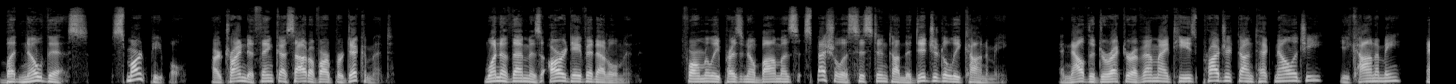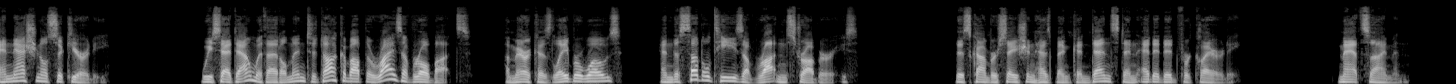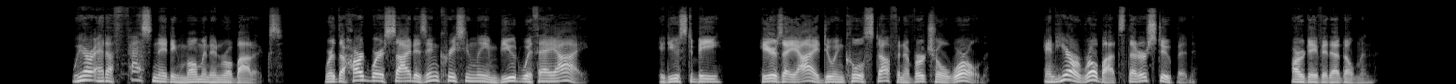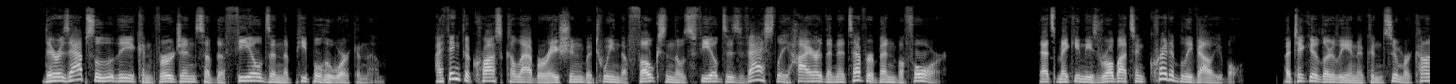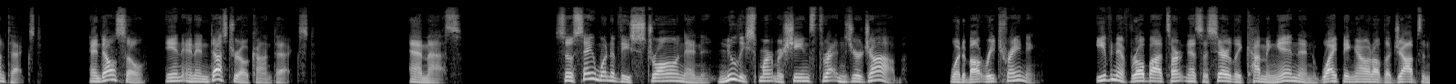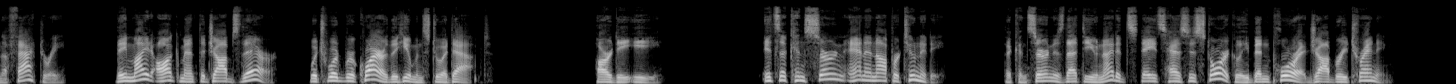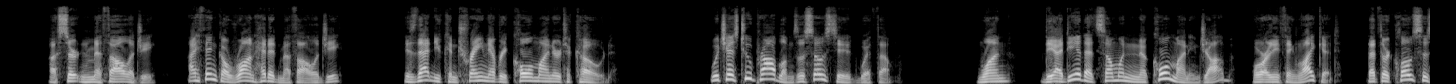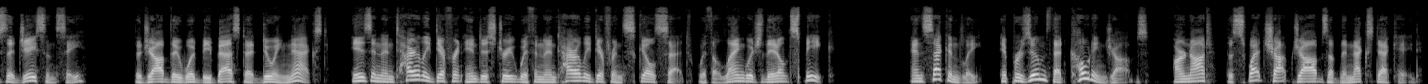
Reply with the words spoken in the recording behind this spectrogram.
But know this smart people are trying to think us out of our predicament. One of them is R. David Edelman, formerly President Obama's special assistant on the digital economy, and now the director of MIT's Project on Technology, Economy, and National Security. We sat down with Edelman to talk about the rise of robots, America's labor woes, and the subtleties of rotten strawberries. This conversation has been condensed and edited for clarity. Matt Simon. We are at a fascinating moment in robotics, where the hardware side is increasingly imbued with AI. It used to be, here's AI doing cool stuff in a virtual world, and here are robots that are stupid. R. David Edelman. There is absolutely a convergence of the fields and the people who work in them. I think the cross collaboration between the folks in those fields is vastly higher than it's ever been before. That's making these robots incredibly valuable, particularly in a consumer context, and also in an industrial context. MS. So, say one of these strong and newly smart machines threatens your job. What about retraining? Even if robots aren't necessarily coming in and wiping out all the jobs in the factory, they might augment the jobs there, which would require the humans to adapt. RDE. It's a concern and an opportunity. The concern is that the United States has historically been poor at job retraining. A certain mythology, I think a wrong headed mythology, is that you can train every coal miner to code, which has two problems associated with them. One, the idea that someone in a coal mining job, or anything like it, that their closest adjacency, the job they would be best at doing next, is an entirely different industry with an entirely different skill set, with a language they don't speak. And secondly, it presumes that coding jobs are not the sweatshop jobs of the next decade.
